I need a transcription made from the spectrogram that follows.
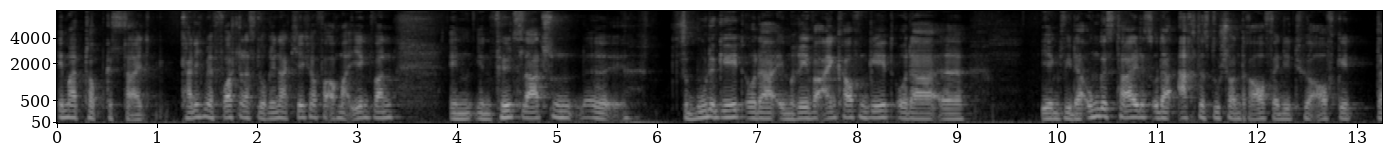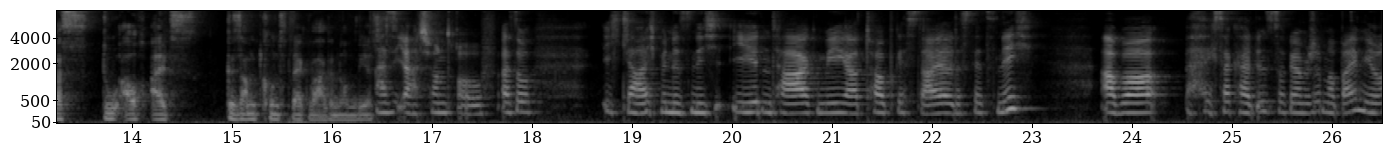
immer top gestylt. Kann ich mir vorstellen, dass Lorena Kirchhofer auch mal irgendwann in, in Filzlatschen äh, zur Bude geht oder im Rewe einkaufen geht oder äh, irgendwie da umgestylt ist oder achtest du schon drauf, wenn die Tür aufgeht, dass du auch als Gesamtkunstwerk wahrgenommen wirst? Also ich achte schon drauf. Also ich klar, ich bin jetzt nicht jeden Tag mega top gestylt, das jetzt nicht. Aber ich sag halt, Instagram ist immer bei mir.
